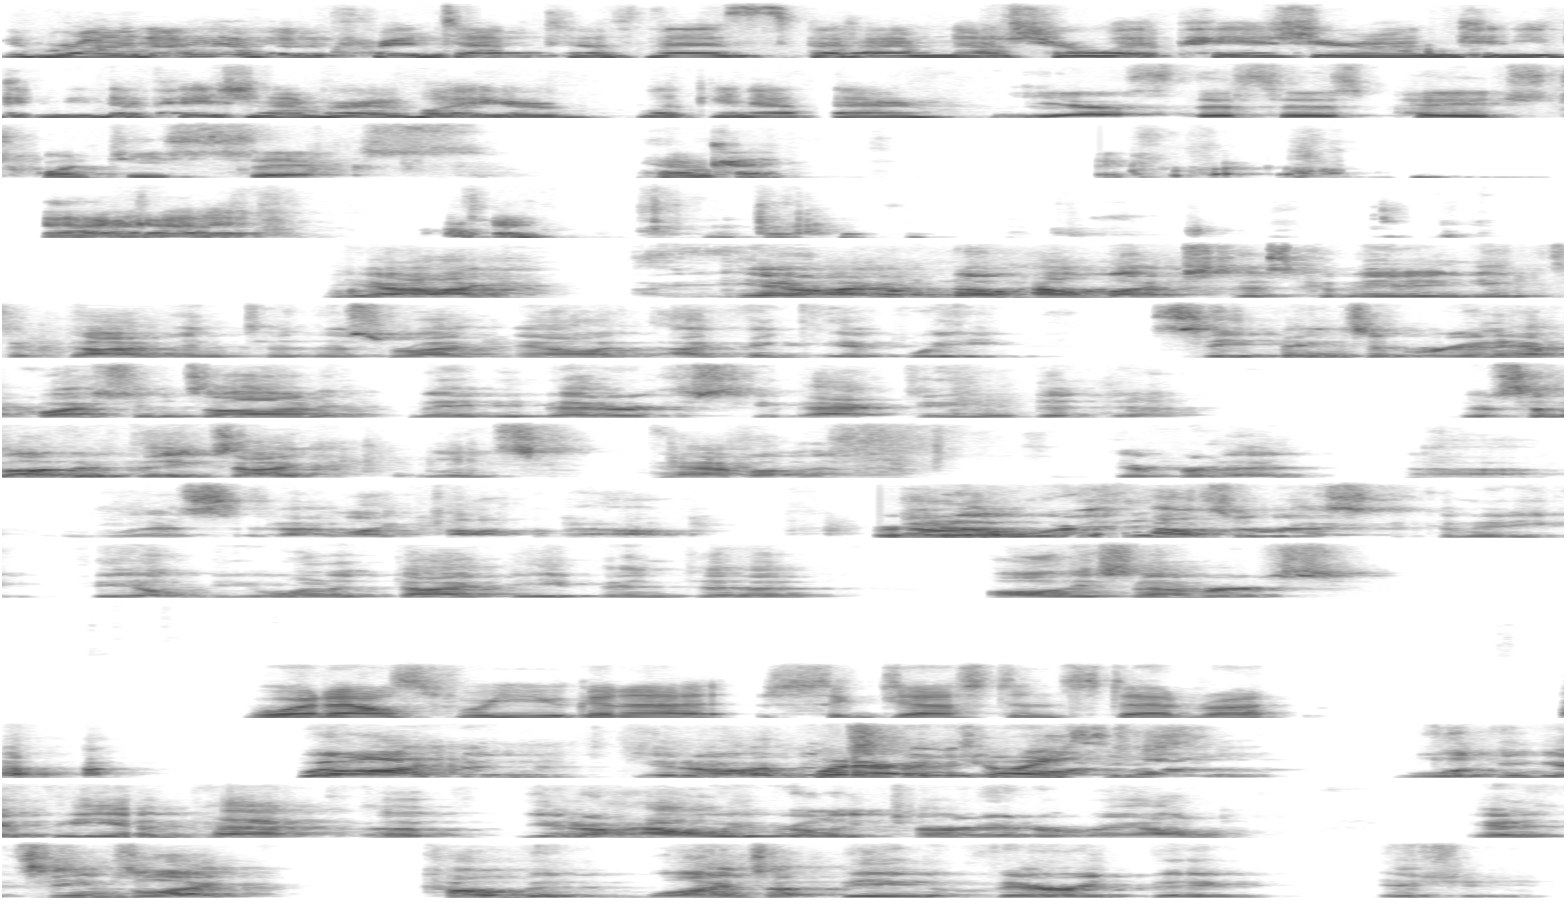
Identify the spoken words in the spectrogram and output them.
Ron, I have a printout of this, but I'm not sure what page you're on. Can you give me the page number of what you're looking at there? Yes, this is page 26. Okay, Thanks, Rebecca. I got it. Okay. Yeah, I, you know, I don't know how much this committee needs to dive into this right now. I I think if we see things that we're gonna have questions on, it may be better just to get back to you than to, there's some other things I at least have on a different uh, list that I'd like to talk about. For I don't know, where- how's the rest of the committee feel? Do you want to dive deep into all these numbers? What else were you gonna suggest instead, Rut? Well, I've been, you know, I've been What spending a lot of time looking at the impact of, you know, how we really turn it around. And it seems like COVID winds up being a very big issue.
